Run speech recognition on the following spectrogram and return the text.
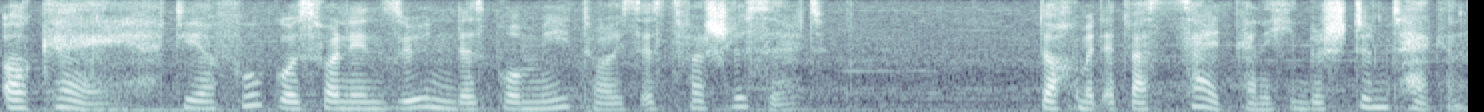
Okay, der Fokus von den Söhnen des Prometheus ist verschlüsselt. Doch mit etwas Zeit kann ich ihn bestimmt hacken.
